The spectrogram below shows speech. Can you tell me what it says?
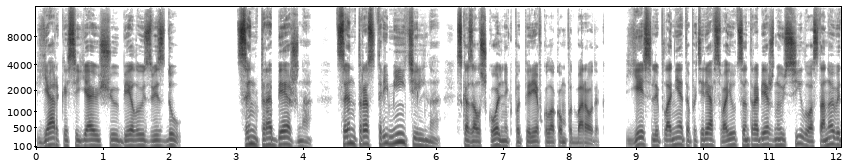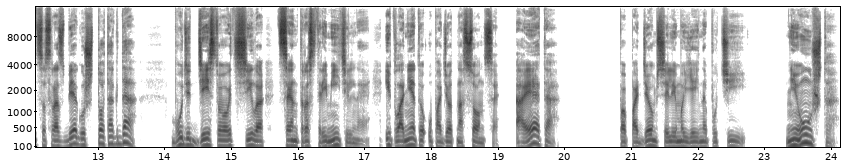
ярко сияющую белую звезду. «Центробежно! Центростремительно!» — сказал школьник, подперев кулаком подбородок. «Если планета, потеряв свою центробежную силу, остановится с разбегу, что тогда?» Будет действовать сила центростремительная, и планета упадет на Солнце. А это попадемся ли мы ей на пути? Неужто?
